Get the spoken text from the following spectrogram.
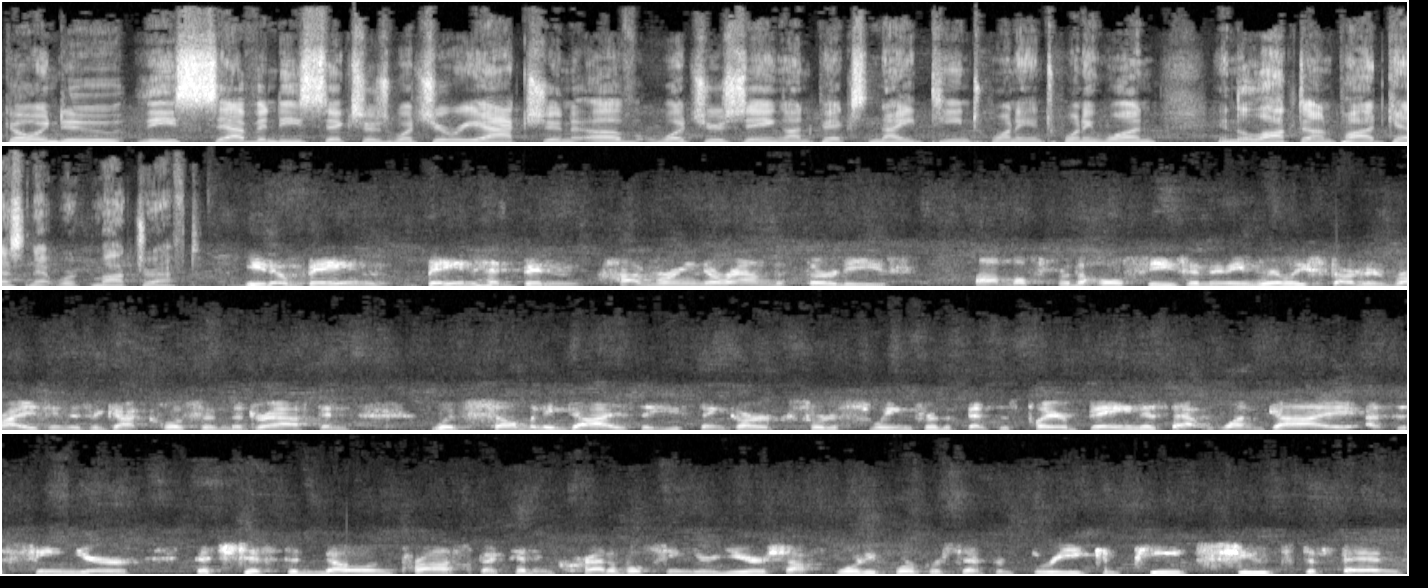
going to the 76ers. What's your reaction of what you're seeing on picks 19, 20, and 21 in the Locked On Podcast Network mock draft? You know, Bane, Bane had been hovering around the 30s almost for the whole season, and he really started rising as it got closer in the draft. And with so many guys that you think are sort of swing for the fences player, Bane is that one guy as a senior that's just a known prospect. Had an incredible senior year, shot 44% from three, competes, shoots, defends.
